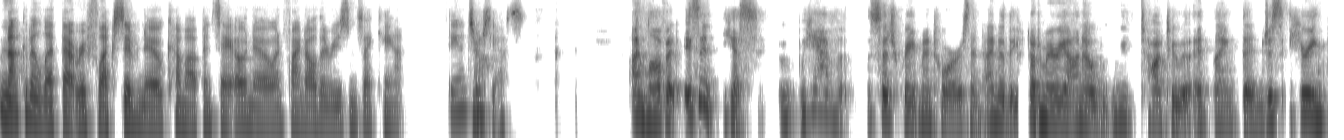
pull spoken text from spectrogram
I'm not going to let that reflexive no come up and say, Oh, no, and find all the reasons I can't. The answer is yes. I love it. Isn't yes, we have such great mentors. And I know that Dr. Mariano, we've talked to at length and just hearing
